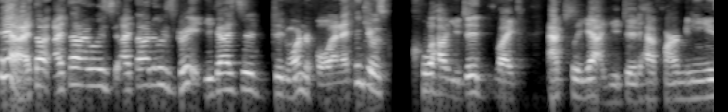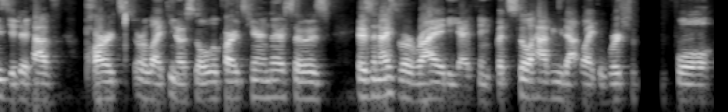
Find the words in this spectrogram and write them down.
Yeah, I thought I thought it was I thought it was great. You guys did did wonderful, and I think it was cool how you did like actually yeah you did have harmonies, you did have parts or like you know solo parts here and there. So it was it was a nice variety I think, but still having that like worshipful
